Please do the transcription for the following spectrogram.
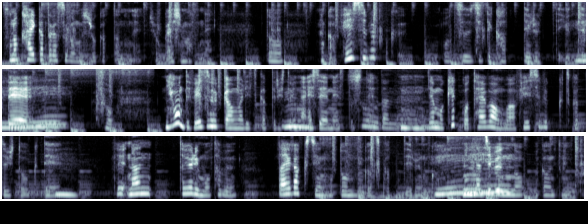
その買い方がすごい面白かったので紹介しますね。となんか Facebook を通じて買ってるって言ってて、そう。日本って Facebook あんまり使ってる人いない、うん。SNS として。そうだね、うんうん。でも結構台湾は Facebook 使ってる人多くて、うん。なんとよりも多分大学生のほとんどが使ってるのかな、へー。みんな自分のアカウント持ってて。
